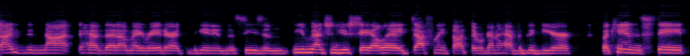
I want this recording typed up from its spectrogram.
I did not have that on my radar at the beginning of the season. You mentioned UCLA, definitely thought they were going to have a good year, but Kansas State,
